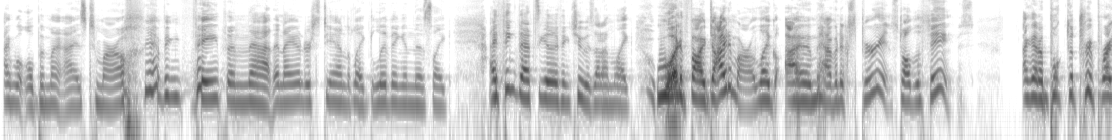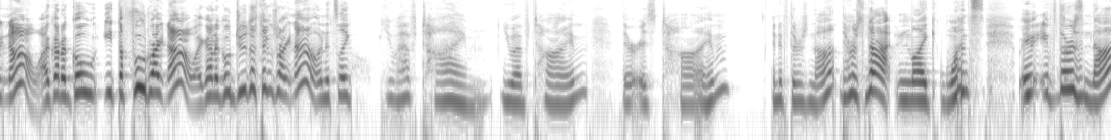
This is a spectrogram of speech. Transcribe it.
I will open my eyes tomorrow, having faith in that. And I understand like living in this, like, I think that's the other thing too, is that I'm like, what if I die tomorrow? Like, I haven't experienced all the things. I gotta book the trip right now. I gotta go eat the food right now. I gotta go do the things right now. And it's like, you have time. You have time. There is time. And if there's not, there's not. And like, once, if, if there's not,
